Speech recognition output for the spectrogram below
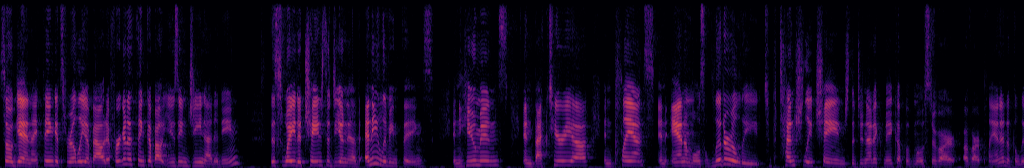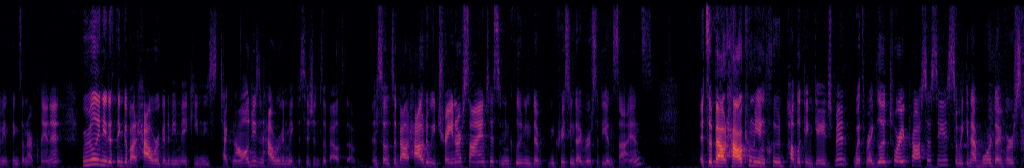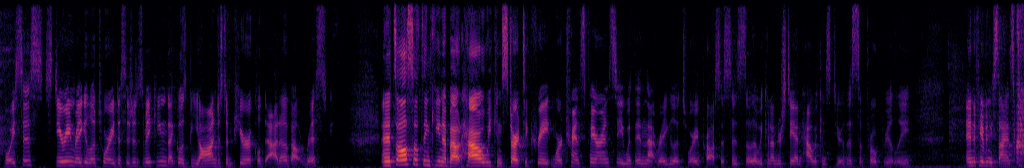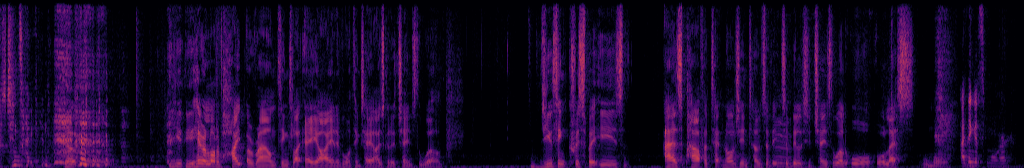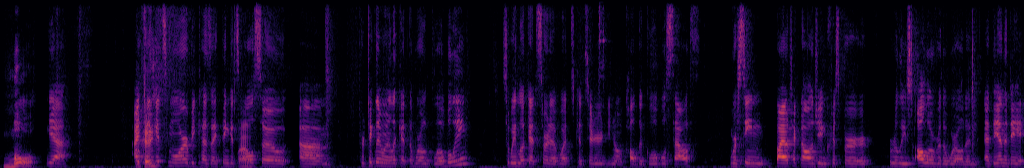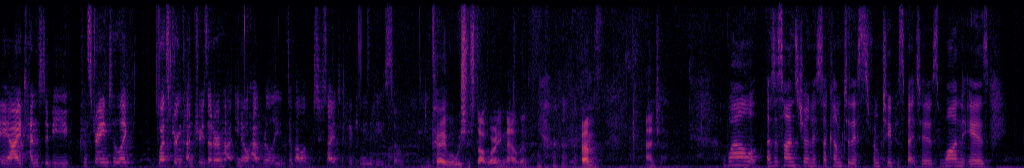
So again, I think it's really about if we're going to think about using gene editing, this way to change the DNA of any living things in humans, in bacteria, in plants, in animals, literally to potentially change the genetic makeup of most of our, of our planet, of the living things on our planet, we really need to think about how we're going to be making these technologies and how we're going to make decisions about them. And so it's about how do we train our scientists and including di- increasing diversity in science. It's about how can we include public engagement with regulatory processes so we can have more diverse voices steering regulatory decisions making that goes beyond just empirical data about risk. And it's also thinking about how we can start to create more transparency within that regulatory processes so that we can understand how we can steer this appropriately. And if you have any science questions, I can. No, you, you hear a lot of hype around things like AI, and everyone thinks AI is going to change the world. Do you think CRISPR is as powerful technology in terms of its ability to change the world, or, or less, or more? I think it's more. More. Yeah. I Okay. think it's more because I think it's Wow. also, um, particularly when we look at the world globally. So we look at sort of what's considered, you know, called the global south. We're seeing biotechnology and CRISPR released all over the world, and at the end of the day, AI tends to be constrained to like Western countries that are, you know, have really developed scientific communities. So Okay, well, we should start worrying now then. um, Angela. Well, as a science journalist, I come to this from two perspectives. One is,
